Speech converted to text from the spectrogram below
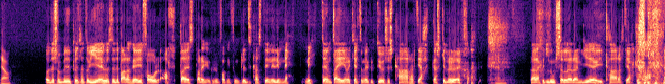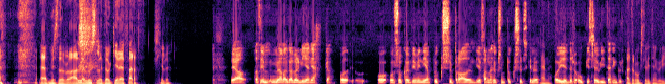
já, og þetta er svo viðbjörnslegt og ég, þú veist, þetta er bara þegar ég fór allpaðist bara einhverjum fucking þunglindskasti niður í mitti um daginn og kefti mér einhver djöfisins karhætt jakka, skilur eitthvað. Einmitt. Það er ekkert lúsalega en ég í karhætt jakka. Eða mér finnst það bara alveg lúsilegt þegar þú gerir þið ferð skilur, Já, af því mér langar bara nýjan jakka og, og, og svo kaupi ég mér nýja buksu bráðum, ég farin að hugsa um buksur skilu, Einmitt. og ég er svo ógíslega vítarhingur sko. þetta er ógæslega vitinningur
